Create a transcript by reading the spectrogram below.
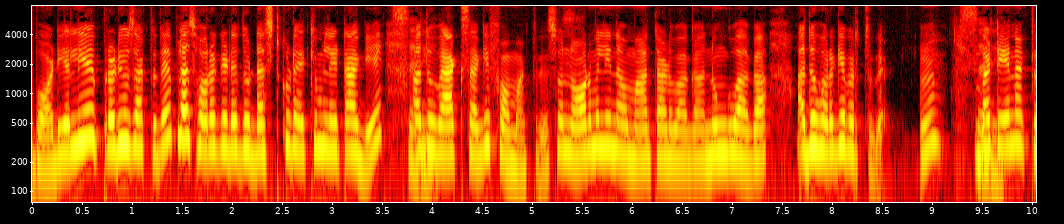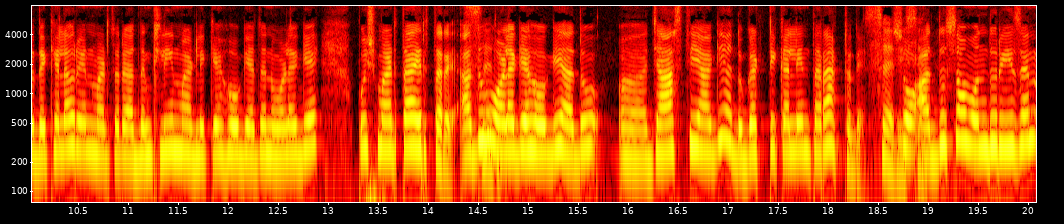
ಬಾಡಿಯಲ್ಲಿಯೇ ಪ್ರೊಡ್ಯೂಸ್ ಆಗ್ತದೆ ಪ್ಲಸ್ ಹೊರಗಡೆದು ಡಸ್ಟ್ ಕೂಡ ಅಕ್ಯುಮುಲೇಟ್ ಆಗಿ ಅದು ವ್ಯಾಕ್ಸ್ ಆಗಿ ಫಾರ್ಮ್ ಆಗ್ತದೆ. ಸೊ ನಾರ್ಮಲಿ ನಾವು ಮಾತಾಡುವಾಗ ನುಂಗುವಾಗ ಅದು ಹೊರಗೆ ಬರ್ತದೆ. ಹ್ಮ್? ಬಟ್ ಏನಾಗ್ತದೆ ಕೆಲವ್ರು ಏನ್ ಮಾಡ್ತಾರೆ ಅದನ್ನ ಕ್ಲೀನ್ ಮಾಡ್ಲಿಕ್ಕೆ ಹೋಗಿ ಅದನ್ನ ಒಳಗೆ ಪುಷ್ ಮಾಡ್ತಾ ಇರ್ತಾರೆ. ಅದು ಒಳಗೆ ಹೋಗಿ ಅದು ಜಾಸ್ತಿ ಆಗಿ ಅದು ಗಟ್ಟಿ ಕಲ್ಲಿನ ತರ ಆಗ್ತದೆ. ಸೊ ಅದು ಸಹ ಒಂದು ರೀಸನ್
